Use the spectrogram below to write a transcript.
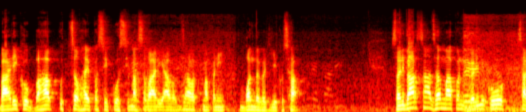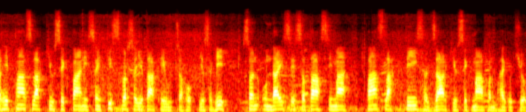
बाढीको बहाव उच्च भएपछि कोशीमा सवारी आवत जावतमा पनि बन्द गरिएको छ। शनिबार साँझ मापन गरिएको साढे पाँच लाख क्युसेक पानी सैँतिस वर्ष यताकै उच्च हो। यसअघि सन् उन्नाइस सय सतासीमा पाँच लाख तेइस हजार क्युसेक मापन भएको थियो।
